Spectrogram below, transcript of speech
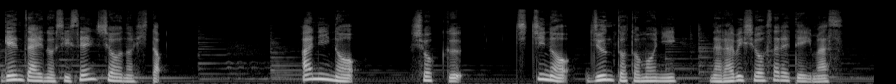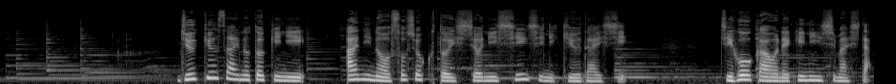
現在の四川省の人兄の職父の順とともに並び称されています。19歳の時に兄の祖職と一緒に紳士に旧大し地方官を歴任しました。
